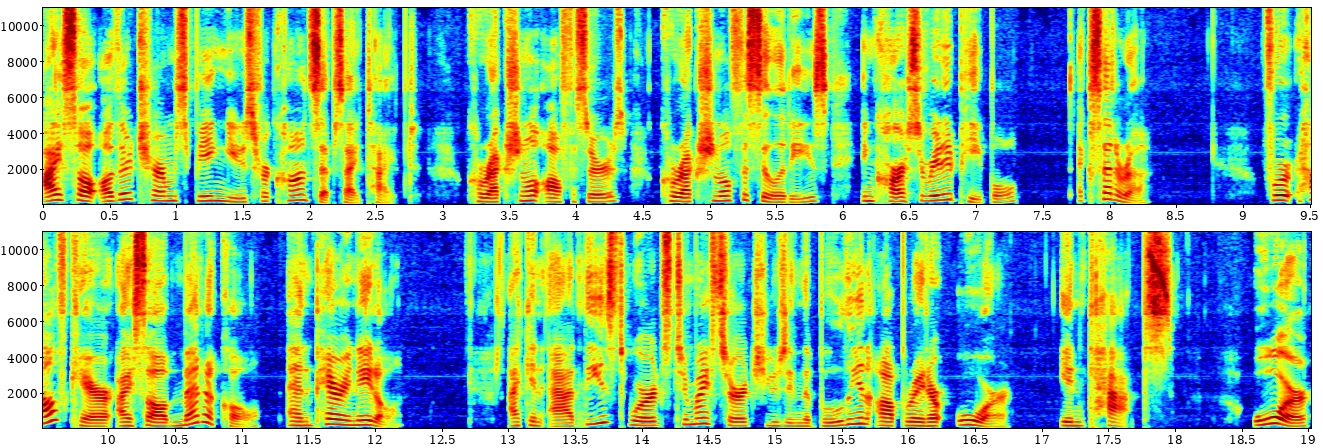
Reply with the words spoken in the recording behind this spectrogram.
I saw other terms being used for concepts I typed. Correctional officers, correctional facilities, incarcerated people, etc. For healthcare, I saw medical and perinatal. I can add these words to my search using the Boolean operator OR in caps, or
